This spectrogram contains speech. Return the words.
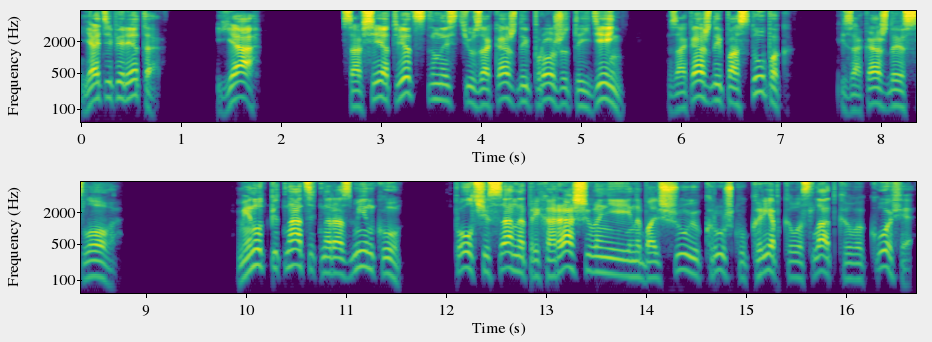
Я теперь это... Я со всей ответственностью за каждый прожитый день, за каждый поступок и за каждое слово. Минут 15 на разминку, полчаса на прихорашивание и на большую кружку крепкого сладкого кофе,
